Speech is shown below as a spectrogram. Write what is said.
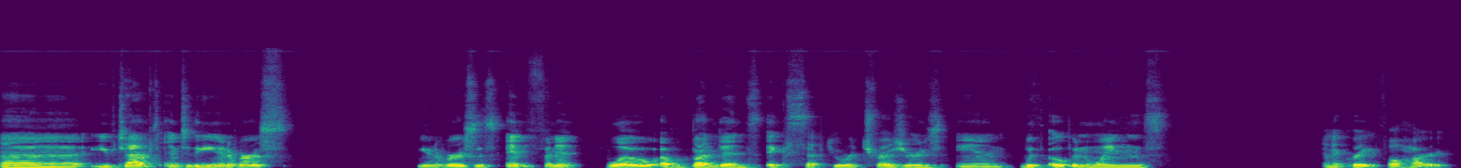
Uh, you've tapped into the universe, universe's infinite flow of abundance, accept your treasures and with open wings and a grateful heart.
